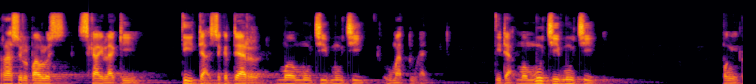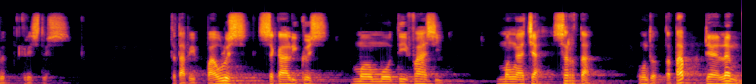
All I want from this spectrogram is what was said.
Rasul Paulus sekali lagi tidak sekedar memuji-muji umat Tuhan. Tidak memuji-muji pengikut Kristus. Tetapi Paulus sekaligus memotivasi, mengajak serta untuk tetap dalam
